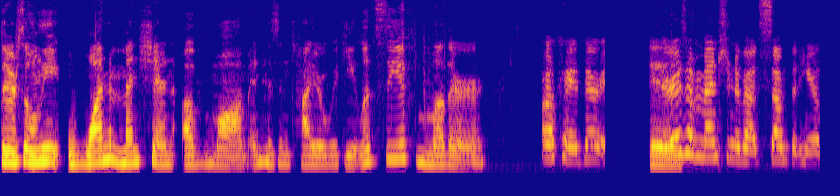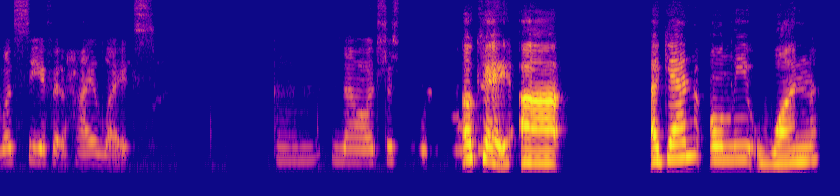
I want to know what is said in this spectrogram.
there's only one mention of mom in his entire wiki. Let's see if mother Okay, there is. there is a mention about something here. Let's see if it highlights. Um, no, it's just. Okay. Uh again, only one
